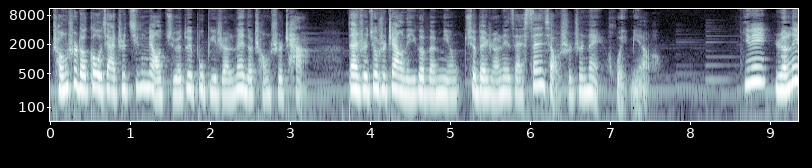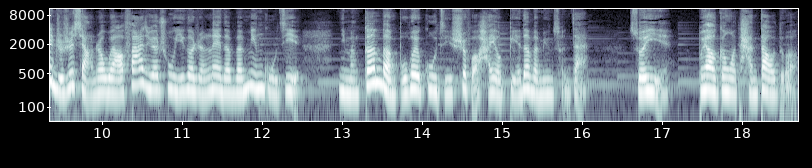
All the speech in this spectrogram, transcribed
城市的构架之精妙，绝对不比人类的城市差。但是就是这样的一个文明，却被人类在三小时之内毁灭了。因为人类只是想着我要发掘出一个人类的文明古迹，你们根本不会顾及是否还有别的文明存在。所以不要跟我谈道德，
